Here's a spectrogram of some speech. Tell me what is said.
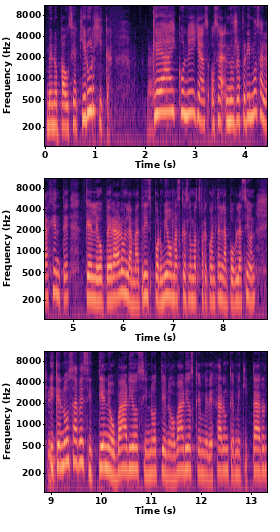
menopausia quirúrgica. ¿Qué hay con ellas? O sea, nos referimos a la gente que le operaron la matriz por miomas, que es lo más frecuente en la población, y que no sabe si tiene ovarios, si no tiene ovarios, que me dejaron, que me quitaron.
